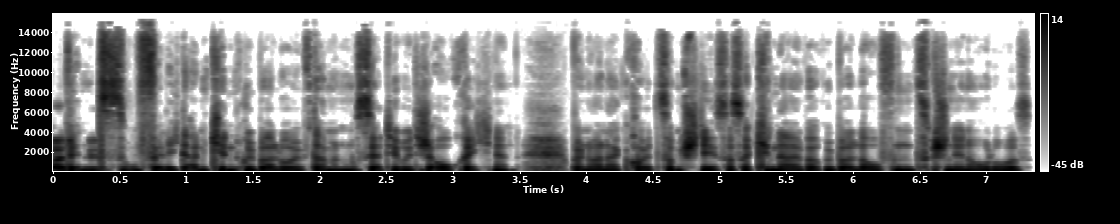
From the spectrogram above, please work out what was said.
wenn zufällig da ein Kind rüberläuft, damit muss ja theoretisch auch rechnen. Wenn du an einer Kreuzung stehst, dass da Kinder einfach rüberlaufen zwischen den Autos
